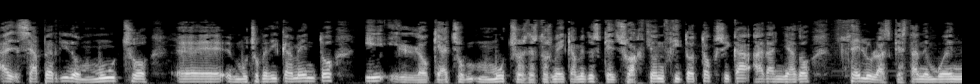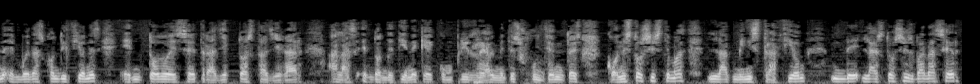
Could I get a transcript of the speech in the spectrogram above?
eh, se ha perdido mucho eh, mucho medicamento y, lo que ha hecho muchos de estos medicamentos es que su acción citotóxica ha dañado células que están en, buen, en buenas condiciones en todo ese trayecto hasta llegar a las en donde tiene que cumplir realmente su función. Entonces, con estos sistemas, la administración de las dosis van a ser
